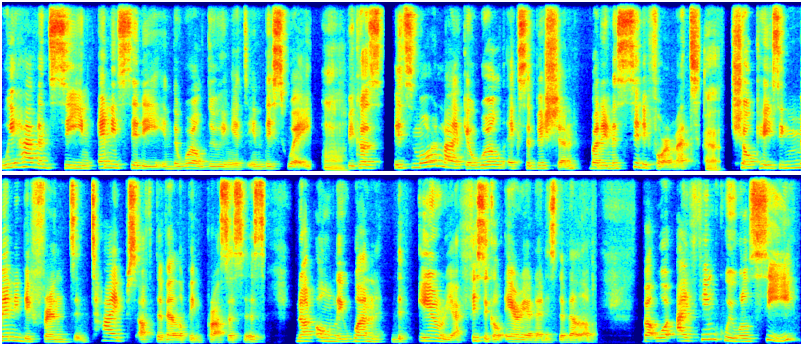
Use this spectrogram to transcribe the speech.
we haven't seen any city in the world doing it in this way mm. because it's more like a world exhibition, but in a city format, yeah. showcasing many different types of developing processes, not only one area, physical area that is developed. But what I think we will see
